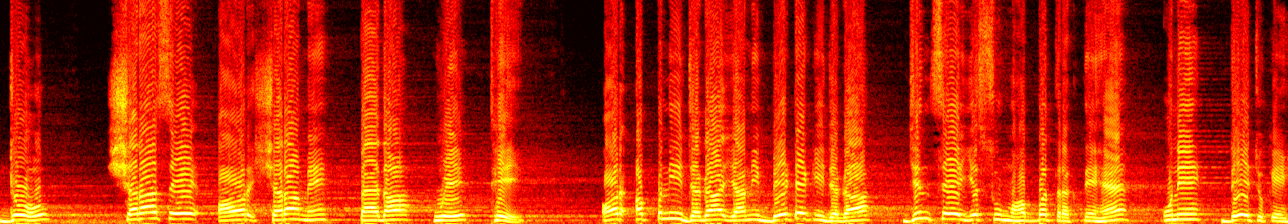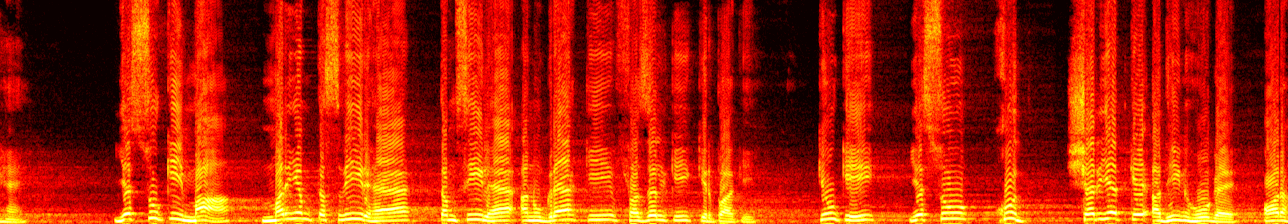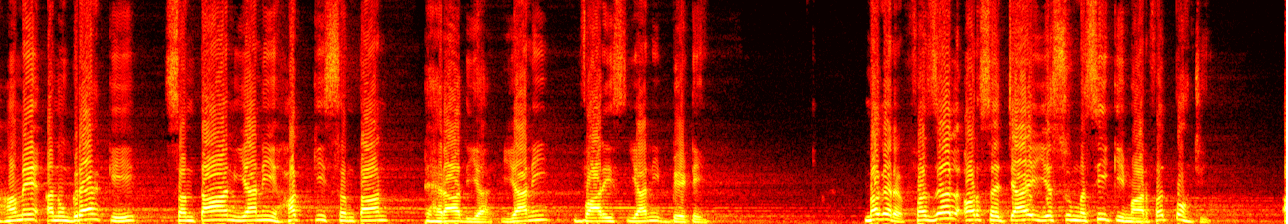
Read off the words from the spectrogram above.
جو شرع سے اور شرع میں پیدا ہوئے تھے۔ اور اپنی جگہ یعنی بیٹے کی جگہ جن سے یسو محبت رکھتے ہیں، انہیں دے چکے ہیں۔ یسو کی ماں مریم تصویر ہے، تمثیل ہے، انوگرہ کی، فضل کی، کرپا کی۔ کیونکہ یسو خود شریعت کے ادھین ہو گئے اور ہمیں انوگرہ کی سنتان یعنی حق کی سنتان ٹھہرا دیا یعنی وارث یعنی بیٹے مگر فضل اور سچائی یسو مسیح کی معرفت پہنچی۔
